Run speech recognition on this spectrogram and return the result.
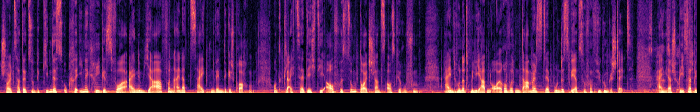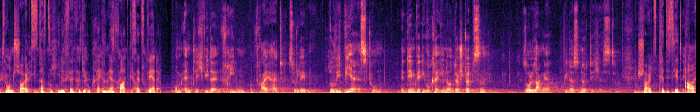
Scholz hatte zu Beginn des Ukraine-Krieges vor einem Jahr von einer Zeitenwende gesprochen und gleichzeitig die Aufrüstung Deutschlands ausgerufen. 100 Milliarden Euro wurden damals der Bundeswehr zur Verfügung gestellt. Ein Jahr später betont Scholz, dass die Hilfe für die Ukraine fortgesetzt werde um endlich wieder in Frieden und Freiheit zu leben. So wie wir es tun, indem wir die Ukraine unterstützen, so lange wie das nötig ist. Scholz kritisiert auch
